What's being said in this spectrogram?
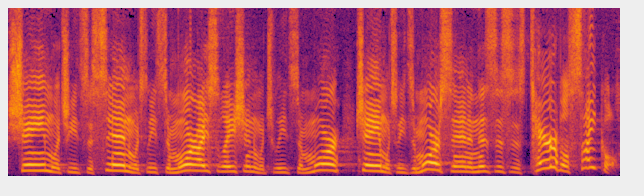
shame, which leads to sin, which leads to more isolation, which leads to more shame, which leads to more sin. And this is this terrible cycle.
